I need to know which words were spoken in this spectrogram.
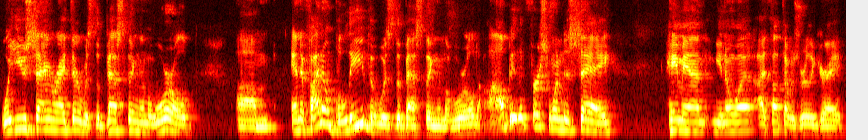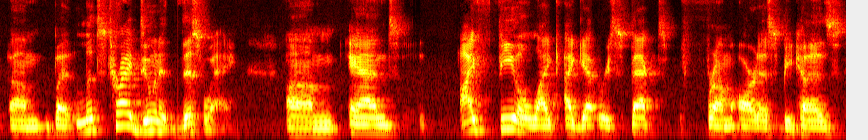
what you sang right there was the best thing in the world. Um, and if I don't believe it was the best thing in the world, I'll be the first one to say, "Hey, man, you know what? I thought that was really great, um, but let's try doing it this way." Um, and I feel like I get respect from artists because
